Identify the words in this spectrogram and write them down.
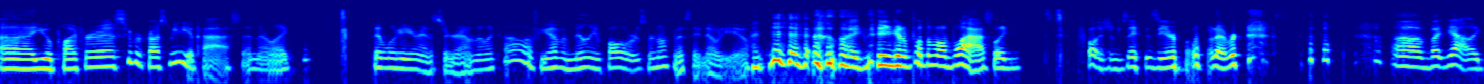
uh you apply for a supercross media pass and they're like they look at your Instagram they're like, oh, if you have a million followers, they're not gonna say no to you. like you're gonna put them on blast. Like probably shouldn't say this here, but whatever. um, but yeah, like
